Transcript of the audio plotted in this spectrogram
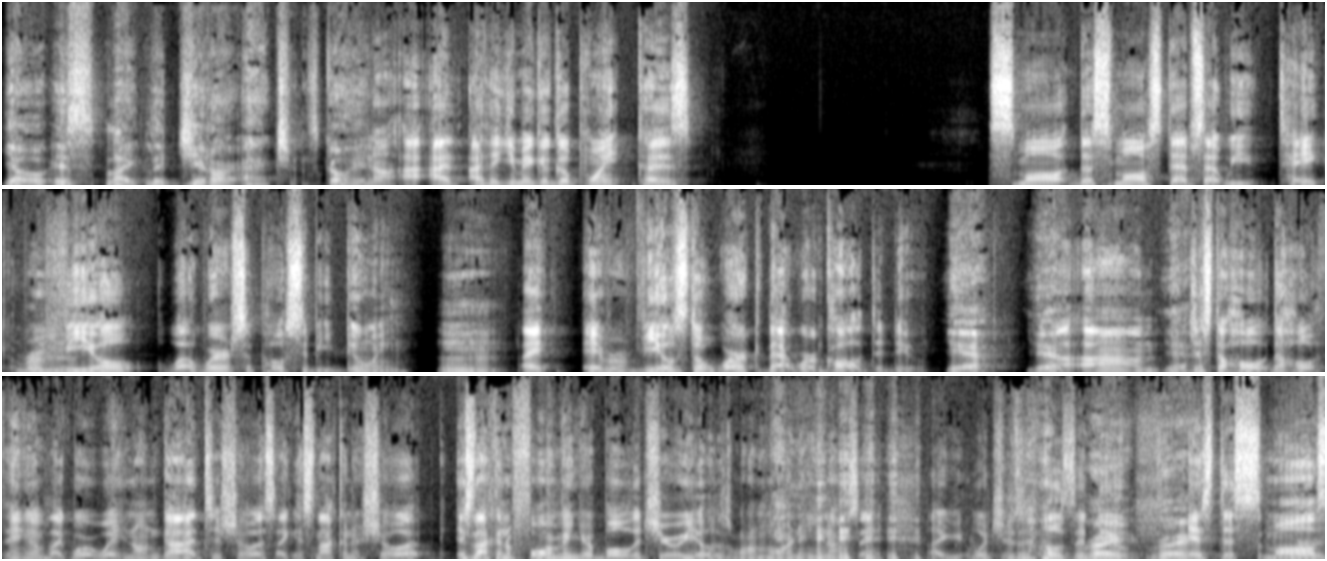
yo, it's like legit our actions. Go ahead. No, I I, I think you make a good point because small the small steps that we take mm-hmm. reveal what we're supposed to be doing. Mm, Like it reveals the work that we're called to do. yeah. You Yeah. know, um, Yeah. just the whole the whole thing of like we're waiting on God to show us like it's not going to show up. It's not going to form in your bowl of Cheerios one morning. You know what I'm saying? like what you're supposed to Right, do. right. It's the small Worthy.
